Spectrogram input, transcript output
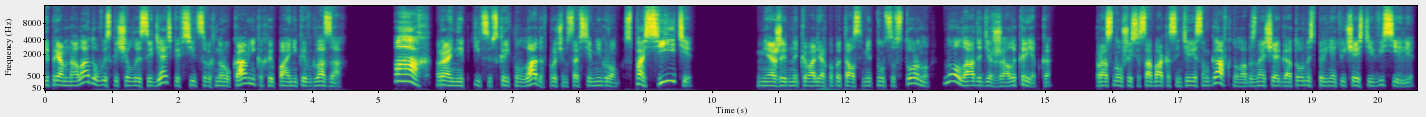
и прямо на ладу выскочил лысый дядька в ситцевых нарукавниках и паникой в глазах. «Ах!» — раненой птицы вскрикнул Лада, впрочем, совсем не громко. «Спасите!» Неожиданный кавалер попытался метнуться в сторону, но Лада держала крепко. Проснувшаяся собака с интересом гавкнула, обозначая готовность принять участие в веселье,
